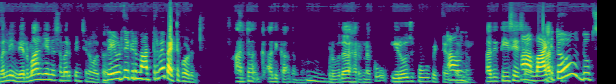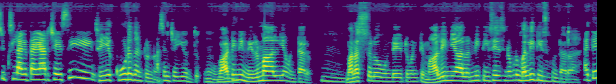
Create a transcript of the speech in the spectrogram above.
మళ్ళీ నిర్మాల్యాన్ని సమర్పించిన అవుతారు. దేవుడి దగ్గర మాత్రమే పెట్టకూడదు. అర్థం అది కాదమ్మా. ఇప్పుడు ఉదాహరణకు ఈ రోజు పువ్వు. తల్లి. అది తీసేసి వాటితో ధూప్ స్టిక్స్ లాగా తయారు చేసి చెయ్యకూడదు అంటున్నా అసలు చెయ్యొద్దు వాటిని నిర్మాల్యం అంటారు. మనస్సులో ఉండేటువంటి మాలిన్యాలన్నీ తీసేసినప్పుడు మళ్ళీ తీసుకుంటారా అయితే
